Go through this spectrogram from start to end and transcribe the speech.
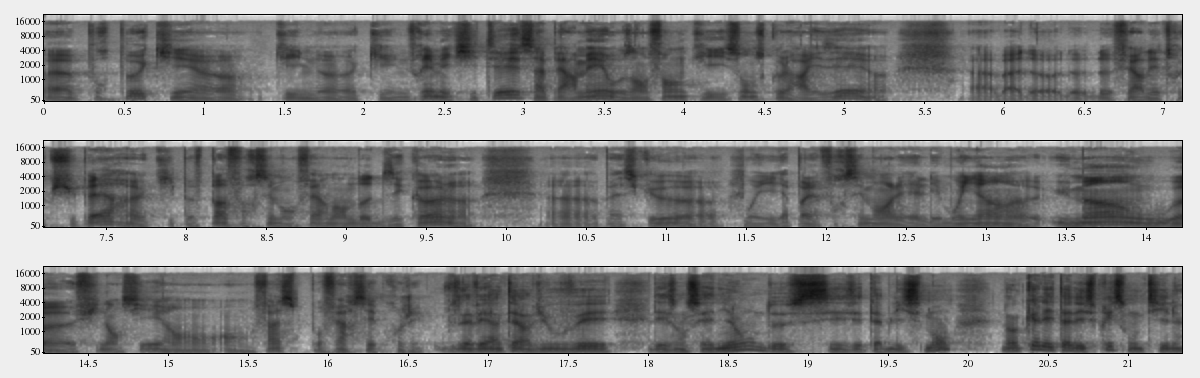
euh, pour peu qu'il y, ait une vraie mixité, ça permet aux enfants qui y sont scolarisés euh, bah de, de, de, faire des trucs super qu'ils peuvent pas forcément faire dans d'autres écoles parce que bon, il n'y a pas forcément les, les moyens humains ou financiers en, en, face pour faire ces projets. Vous avez interviewé des enseignants de ces établissements. Dans quel état d'esprit sont-ils?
